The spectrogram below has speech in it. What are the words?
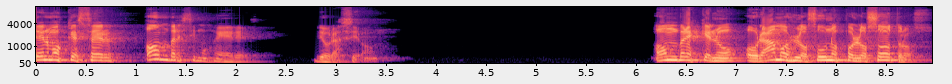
Tenemos que ser hombres y mujeres de oración. Hombres que nos oramos los unos por los otros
